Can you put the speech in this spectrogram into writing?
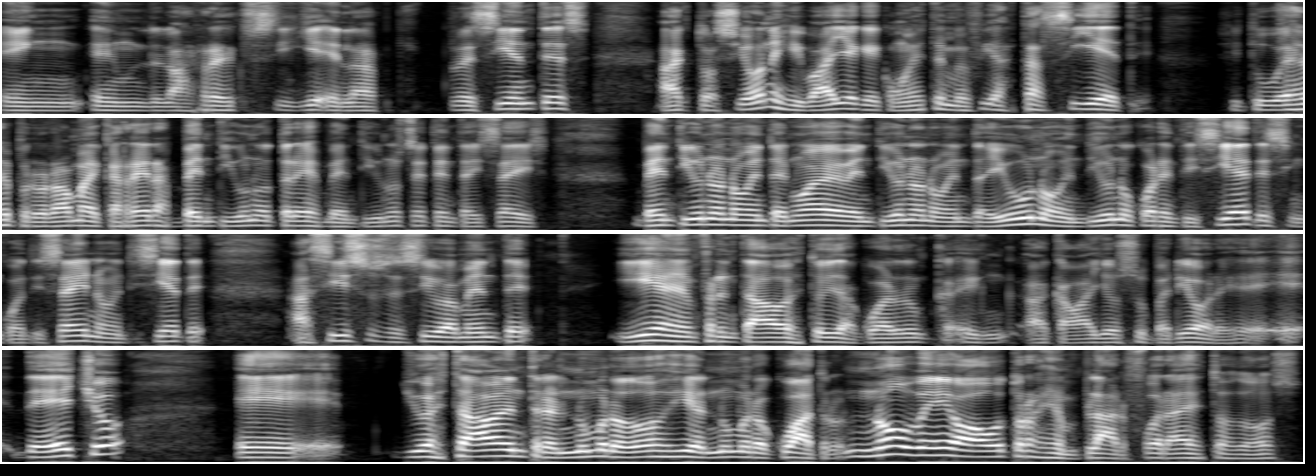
en, en, las, en recientes actuaciones? Y vaya que con este me fui hasta 7. Si tú ves el programa de carreras 21.3, 21.76, 21.99, 21.91, 21.47, 56, 97, así sucesivamente y he enfrentado, estoy de acuerdo, a caballos superiores. Eh, eh, de hecho, eh, yo estaba entre el número 2 y el número 4. No veo a otro ejemplar fuera de estos dos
